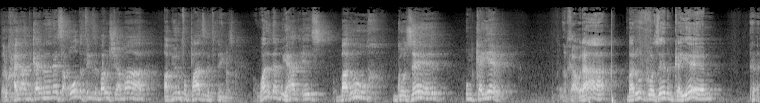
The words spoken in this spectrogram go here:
Baruch hayla Ad B'Kayim Nesa. All the things of Baruch Sha'amar are beautiful, positive things. One of them we have is Baruch Gozer Umkayem. L'cha'orah, Baruch Gozer Umkayem,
